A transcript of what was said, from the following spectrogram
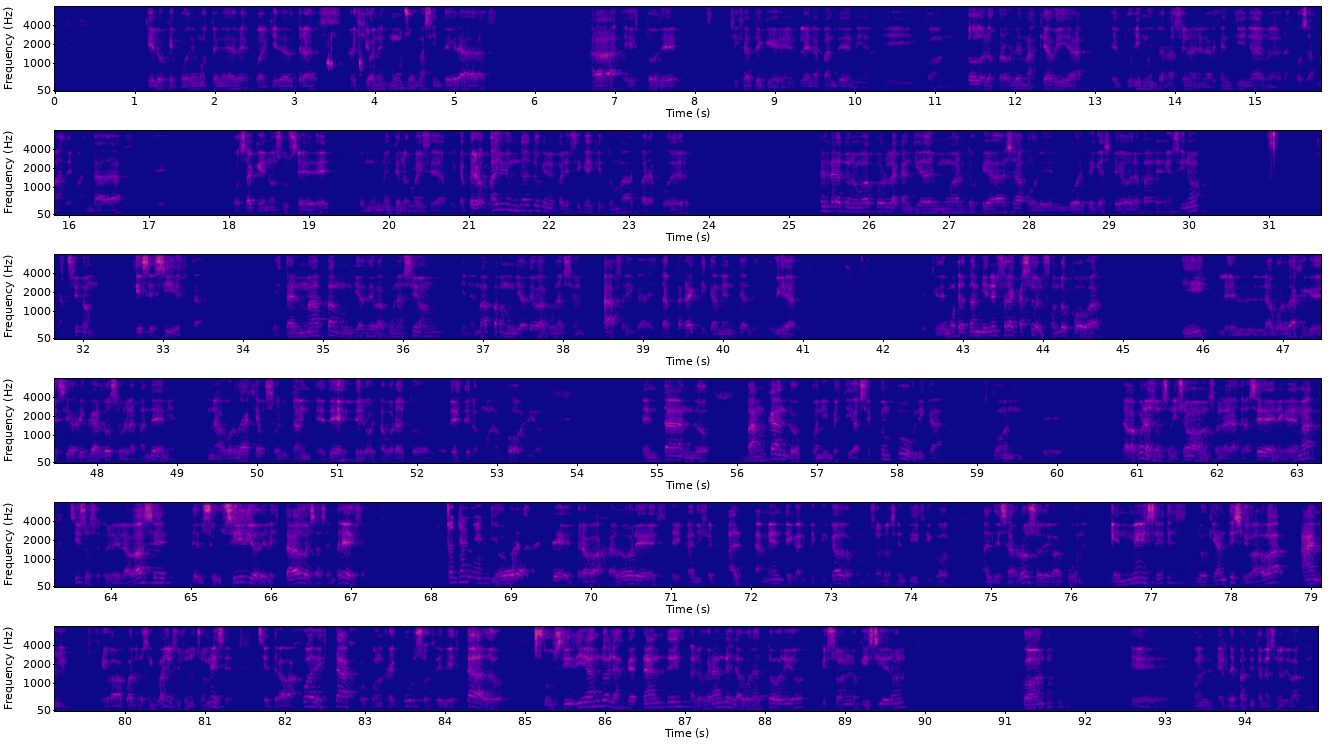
que los que podemos tener cualquiera de otras regiones mucho más integradas a esto de, fíjate que en plena pandemia y con todos los problemas que había, el turismo internacional en la Argentina era una de las cosas más demandadas, eh, cosa que no sucede comúnmente en los países de África. Pero hay un dato que me parece que hay que tomar para poder el dato no va por la cantidad de muertos que haya o del golpe que haya llegado la pandemia, sino nación, que ese sí está. Está el mapa mundial de vacunación, y en el mapa mundial de vacunación, África está prácticamente al descubierto. Le que demuestra también el fracaso del fondo COVAX y el abordaje que decía Ricardo sobre la pandemia. Un abordaje absolutamente desde los laboratorios, desde los monopolios, intentando, bancando con investigación pública, con eh, la vacuna Johnson Johnson, la de AstraZeneca y demás, se hizo sobre la base del subsidio del Estado a esas empresas. Totalmente. Y horas de trabajadores eh, altamente calificados, como son los científicos, al desarrollo de vacunas en meses, lo que antes llevaba años, llevaba cuatro o cinco años y son ocho meses. Se trabajó a destajo con recursos del Estado, subsidiando a, las grandes, a los grandes laboratorios, que son los que hicieron con, eh, con el reparto internacional de vacunas.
